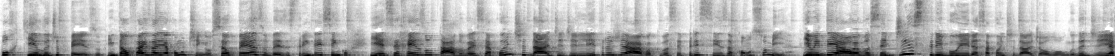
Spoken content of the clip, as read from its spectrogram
por quilo de peso. Então faz aí a continha, o seu peso vezes 35 e esse resultado vai ser a quantidade de litros de água que você precisa consumir. E o ideal ideal é você distribuir essa quantidade ao longo do dia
